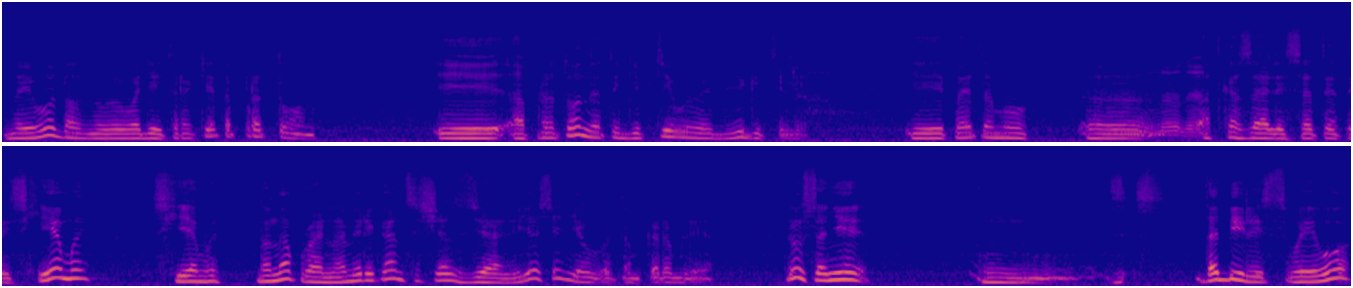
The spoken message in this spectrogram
Но его должна выводить ракета «Протон». И, а «Протон» — это гептиловые двигатели. И поэтому э, ну, да. отказались от этой схемы, схемы но она правильно, американцы сейчас взяли. Я сидел в этом корабле. Плюс они добились своего,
